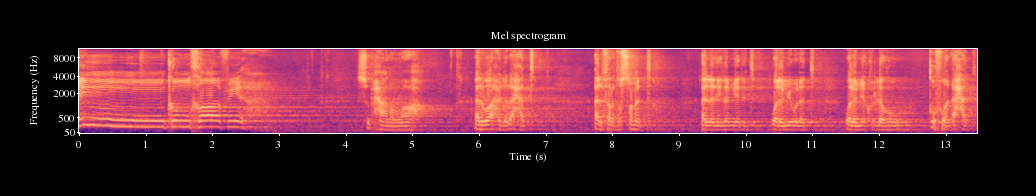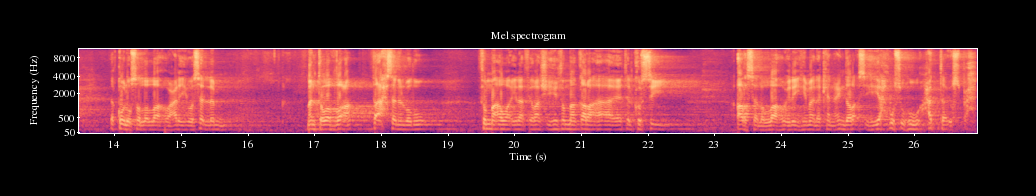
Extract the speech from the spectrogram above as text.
منكم خافية. سبحان الله الواحد الأحد الفرد الصمد الذي لم يلد ولم يولد ولم يكن له كفوا أحد. يقول صلى الله عليه وسلم من توضأ فأحسن الوضوء. ثم أوى إلى فراشه ثم قرأ آية الكرسي. أرسل الله إليه ملكا عند رأسه يحرسه حتى يصبح.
